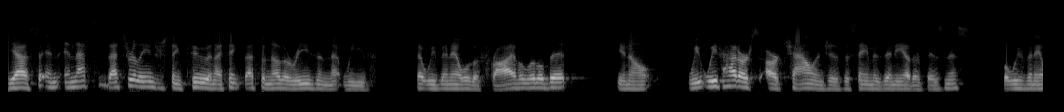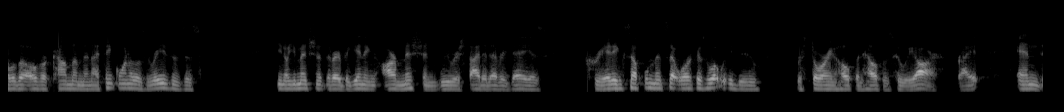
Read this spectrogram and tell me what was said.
Yes, and, and that's that's really interesting too. And I think that's another reason that we've that we've been able to thrive a little bit. You know, we, we've had our our challenges the same as any other business, but we've been able to overcome them. And I think one of those reasons is, you know, you mentioned at the very beginning, our mission, we recite it every day, is creating supplements that work is what we do, restoring hope and health is who we are, right? And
